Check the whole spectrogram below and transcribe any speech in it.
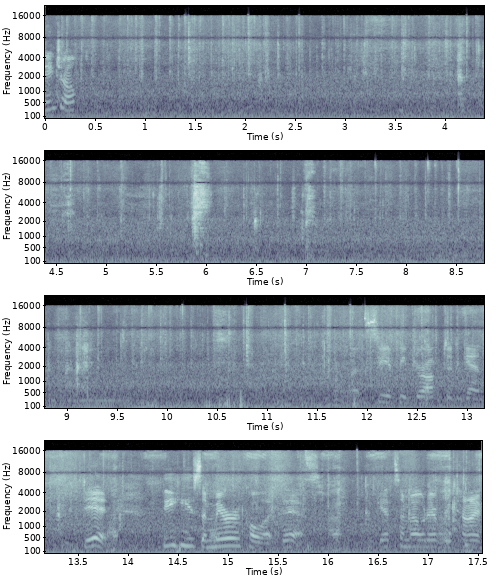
Angel. Let's see if he dropped it again. He did. See, he's a miracle at this. He gets them out every time.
